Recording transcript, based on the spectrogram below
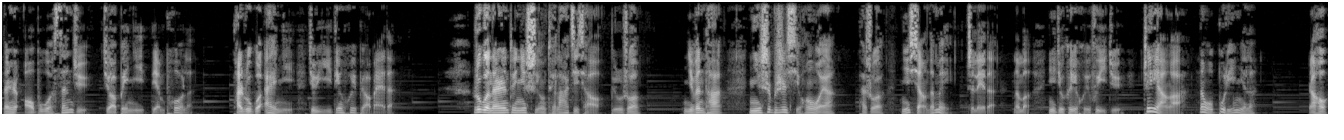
男人熬不过三句就要被你点破了。他如果爱你，就一定会表白的。如果男人对你使用推拉技巧，比如说，你问他你是不是喜欢我呀？他说你想得美之类的，那么你就可以回复一句这样啊，那我不理你了。然后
